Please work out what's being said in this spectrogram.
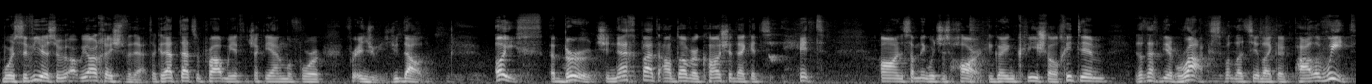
more severe. So we are, chesh for that. Okay, that, that's a problem. We have to check the animal for for injuries. Yudal. Oif, a bird, shenechpat al davar kasha that gets hit on something which is hard. You're going krish al chitim. It doesn't have to be like rocks, but let's say like a pile of wheat,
